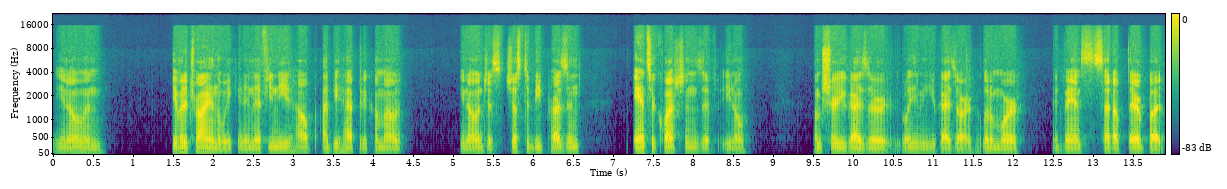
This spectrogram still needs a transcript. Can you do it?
you know, and give it a try in the weekend. And if you need help, I'd be happy to come out, you know, just just to be present, answer questions. If you know, I'm sure you guys are. Well, I mean, you guys are a little more advanced set up there, but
